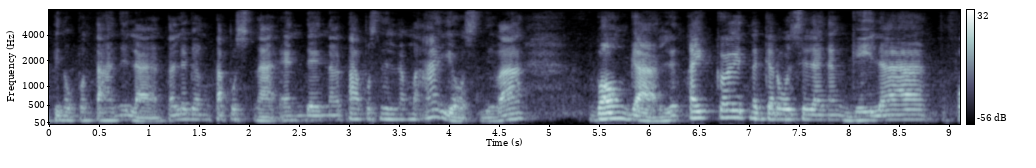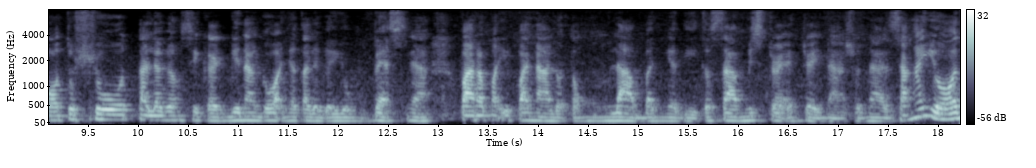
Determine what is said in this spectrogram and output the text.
pinupuntahan nila, talagang tapos na and then natapos nila ng maayos, di ba? Bongga. Kay Kurt, nagkaroon sila ng gala, photoshoot, talagang si Kurt, ginagawa niya talaga yung best niya para maipanalo tong laban niya dito sa Mr. International. Sa ngayon,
